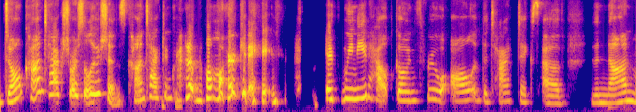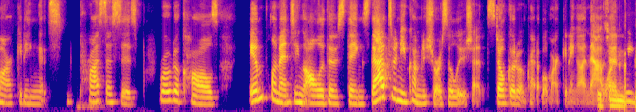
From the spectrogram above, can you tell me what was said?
don't contact Shorr Solutions, contact Incredible Marketing. If we need help going through all of the tactics of the non marketing processes, protocols, implementing all of those things, that's when you come to Shorr Solutions. Don't go to Incredible Marketing on that and one. We,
